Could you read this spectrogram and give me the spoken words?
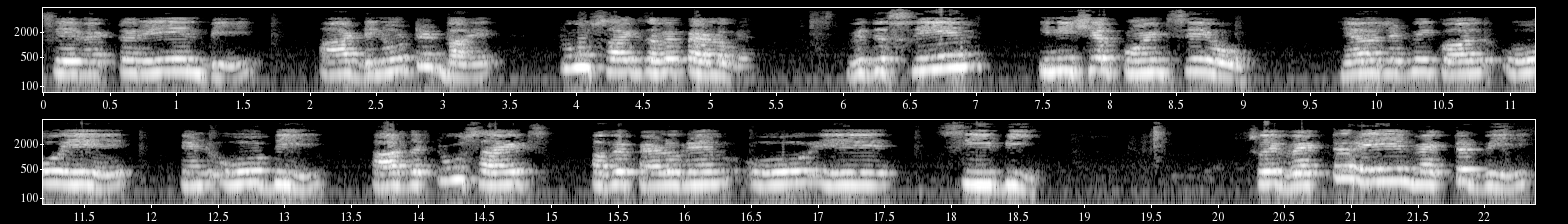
say vector A and B, are denoted by two sides of a parallelogram with the same initial point say O. Here let me call OA and OB are the two sides of a parallelogram OACB. So a vector A and vector B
